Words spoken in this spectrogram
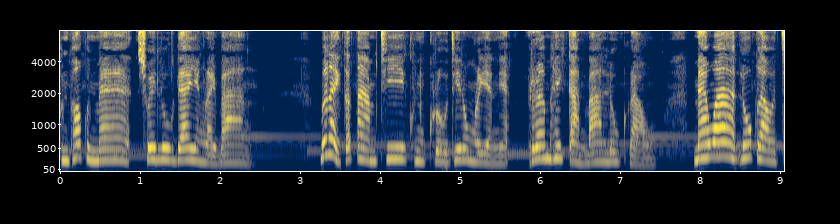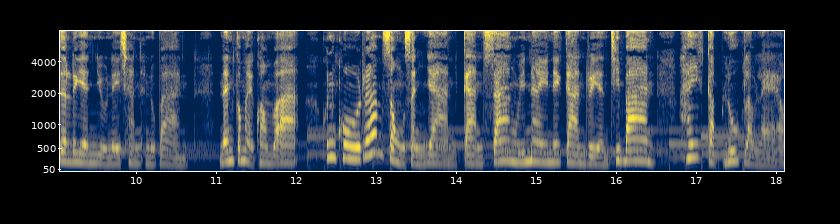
คุณพ่อคุณแม่ช่วยลูกได้อย่างไรบ้าง เมื่อไหร่ก็ตามที่คุณครูที่โรงเรียนเนี่ย เริ่มให้การบ้านลูกเรา แม้ว่าลูกเราจะเรียนอยู่ในชั้นอนุบาล นั่นก็หมายความว่า คุณครูเริ่มส่งสัญญาณการสร้างวินัยในการเรียนที่บ้านให้กับลูกเราแล้ว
